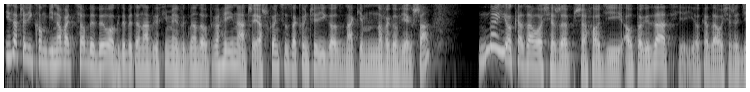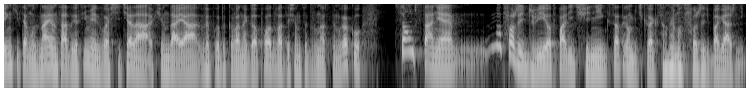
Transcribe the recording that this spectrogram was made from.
I zaczęli kombinować, co by było, gdyby ten adres e-mail wyglądał trochę inaczej, aż w końcu zakończyli go znakiem nowego wiersza. No i okazało się, że przechodzi autoryzację i okazało się, że dzięki temu znając adres e-mail właściciela Hyundai'a wyprodukowanego po 2012 roku, są w stanie otworzyć drzwi, odpalić silnik, zatrąbić klaksonem, otworzyć bagażnik.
